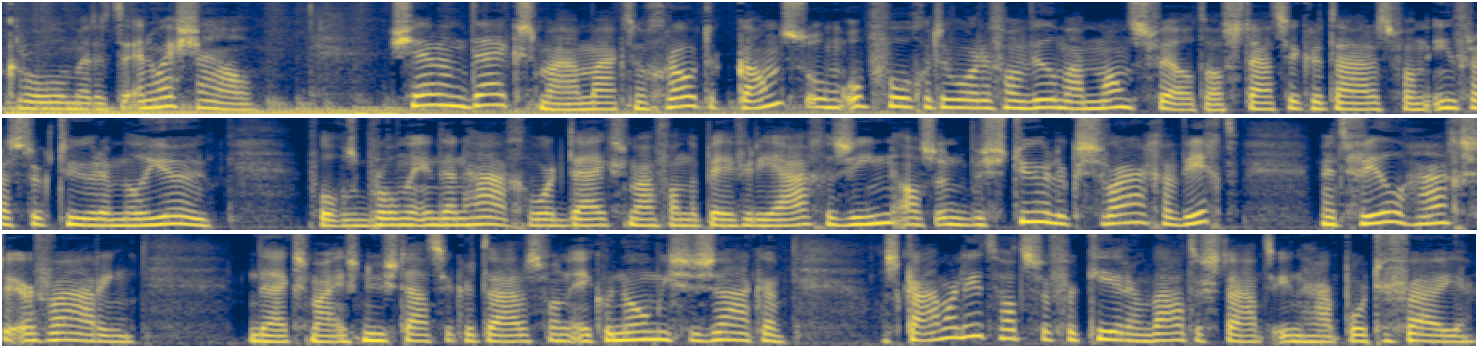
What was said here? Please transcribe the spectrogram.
Krol met het NOS-journaal. Sharon Dijksma maakt een grote kans om opvolger te worden van Wilma Mansveld... als staatssecretaris van Infrastructuur en Milieu. Volgens bronnen in Den Haag wordt Dijksma van de PvdA gezien... als een bestuurlijk zwaar gewicht met veel Haagse ervaring. Dijksma is nu staatssecretaris van Economische Zaken. Als Kamerlid had ze verkeer en waterstaat in haar portefeuille.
